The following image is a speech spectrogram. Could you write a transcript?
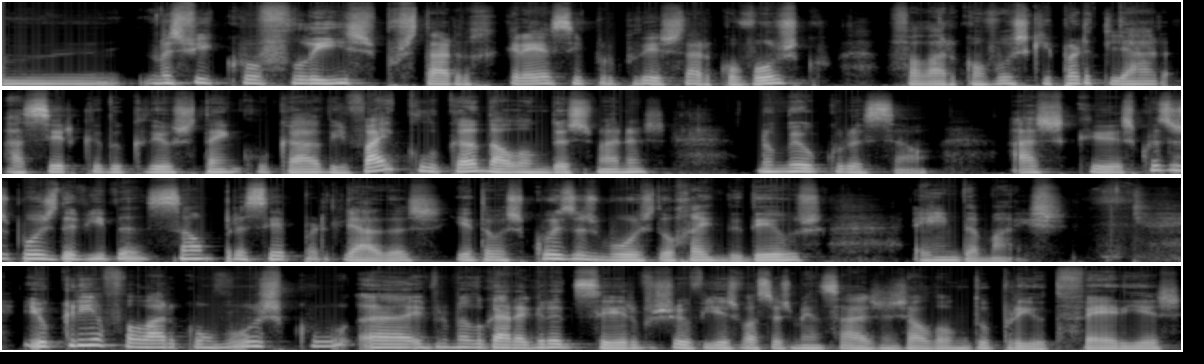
Um, mas fico feliz por estar de regresso e por poder estar convosco, falar convosco e partilhar acerca do que Deus tem colocado e vai colocando ao longo das semanas no meu coração. Acho que as coisas boas da vida são para ser partilhadas e então as coisas boas do Reino de Deus ainda mais. Eu queria falar convosco, uh, em primeiro lugar, agradecer-vos. Eu vi as vossas mensagens ao longo do período de férias,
